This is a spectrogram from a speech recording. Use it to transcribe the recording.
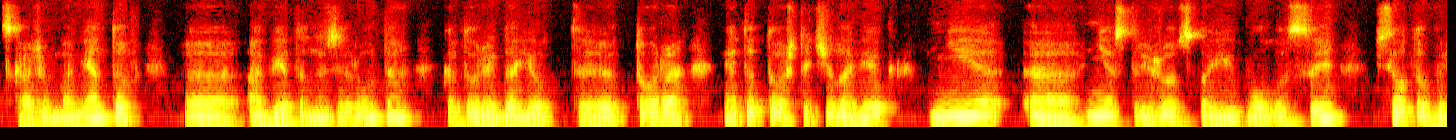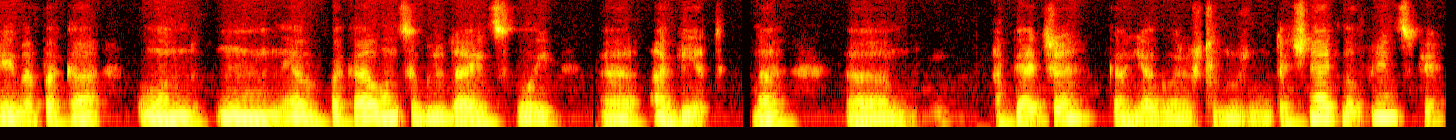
скажем, моментов – обета Назирута, который дает Тора, это то, что человек не, э, не стрижет свои волосы все то время, пока он, пока он соблюдает свой обет. Да? Опять же, как я говорю, что нужно уточнять, но в принципе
